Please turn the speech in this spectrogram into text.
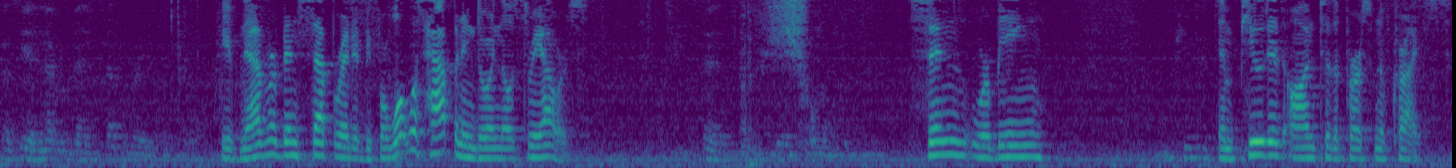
Because he had never been He'd never been separated before. What was happening during those three hours? Sins were being imputed onto the person of Christ.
